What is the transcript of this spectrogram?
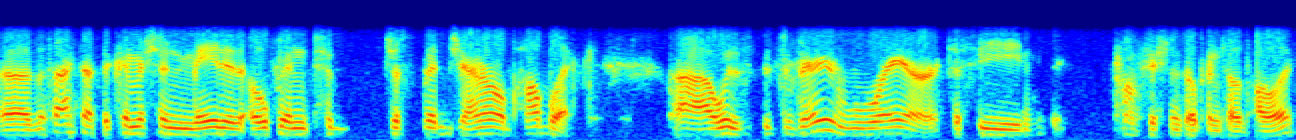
uh, the fact that the commission made it open to just the general public uh, was it's very rare to see competitions open to the public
